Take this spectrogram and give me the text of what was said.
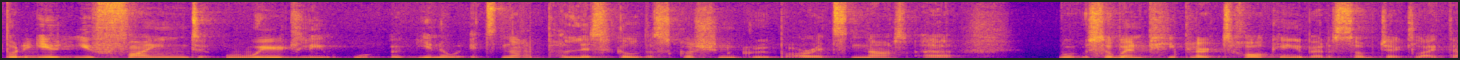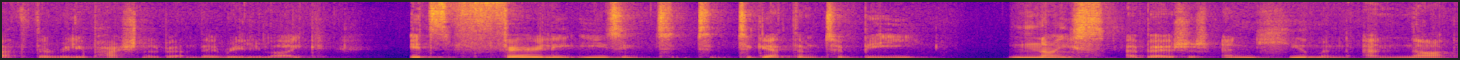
But you, you find weirdly, you know, it's not a political discussion group or it's not a. So when people are talking about a subject like that that they're really passionate about and they really like, it's fairly easy to, to, to get them to be nice about it and human and not,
